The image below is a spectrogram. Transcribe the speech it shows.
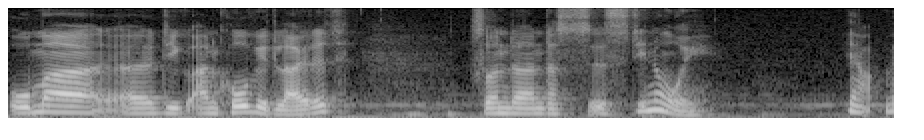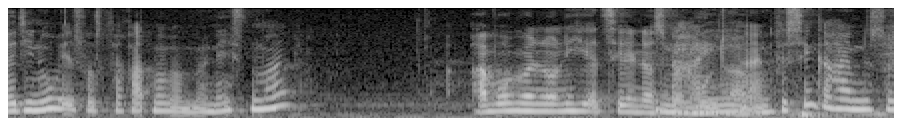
Oma, äh, die an Covid leidet, sondern das ist die Nori. Ja, wer die Nori ist, das verraten wir beim nächsten Mal. Aber wollen wir noch nicht erzählen, dass wir einen Hund haben? ein bisschen Geheimnisse.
